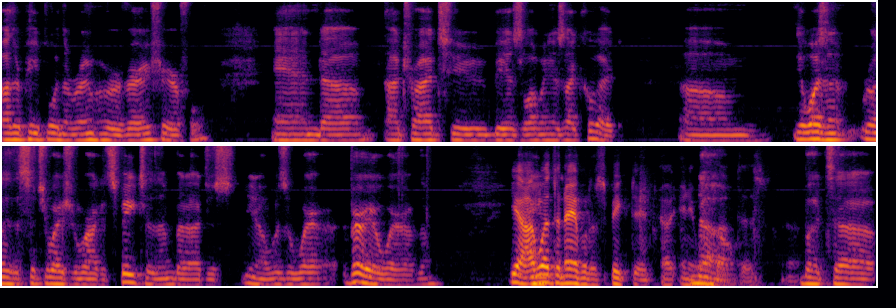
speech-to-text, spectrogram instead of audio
other people in the room who were very fearful. And uh, I tried to be as loving as I could. Um, it wasn't really the situation where I could speak to them, but I just, you know, was aware, very aware of them. Yeah, I wasn't able to speak to uh, anyone no, about this. But uh,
